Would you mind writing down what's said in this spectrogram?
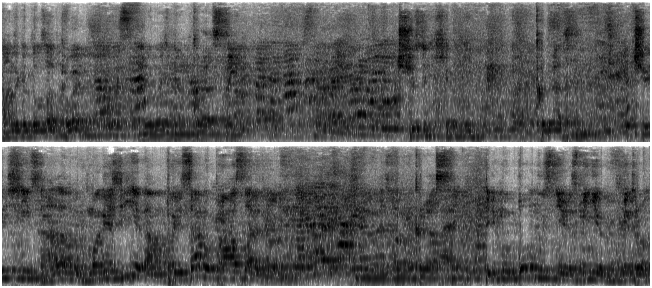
Она такая глаза открывает, мы возьмем красный. Что за херня? Красный. Что и снится? Она там в магазине там пояса бы православие. Мы возьмем красный. Или мы бомбу с ней разминируем в метро.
